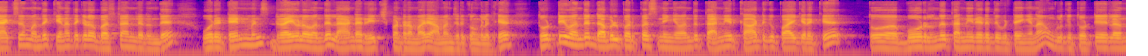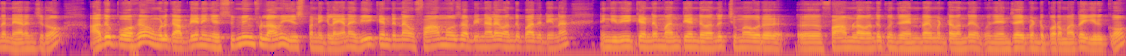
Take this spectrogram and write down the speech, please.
மேக்ஸிமம் வந்து கிணத்துக்கடவு பஸ் ஸ்டாண்ட்லேருந்து ஒரு டென் மினிட்ஸ் டிரைவில் வந்து லேண்டை ரீச் பண்ணுற மாதிரி அமைஞ்சிருக்கு உங்களுக்கு. தொட்டி வந்து டபுள் பர்பஸ் நீங்கள் வந்து தண்ணீர் காட்டுக்கு பாய்க்கிறதுக்கு தோ போர்லேருந்து தண்ணீர் எடுத்து விட்டீங்கன்னா உங்களுக்கு தொட்டியில் வந்து நிறைஞ்சிரும். அது போக உங்களுக்கு அப்படியே நீங்கள் ஸ்விம்மிங் ஃபுல்லாகவும் யூஸ் பண்ணிக்கலாம். ஏன்னா வீக்கெண்டுனா ஃபார்ம் ஹவுஸ் அப்படின்னாலே வந்து பார்த்துட்டிங்கன்னா நீங்கள் வீக்கெண்டு மந்த் எண்டு வந்து சும்மா ஒரு ஃபார்மில் வந்து கொஞ்சம் என்வாய்மெண்ட்டை வந்து கொஞ்சம் என்ஜாய் பண்ணிட்டு போகிற மாதிரி தான் இருக்கும்.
